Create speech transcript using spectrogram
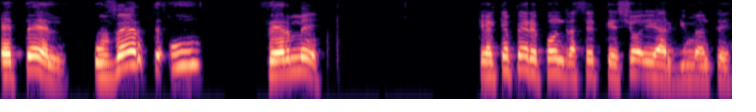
est-elle ouverte ou fermée? Quelqu'un peut répondre à cette question et argumenter.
